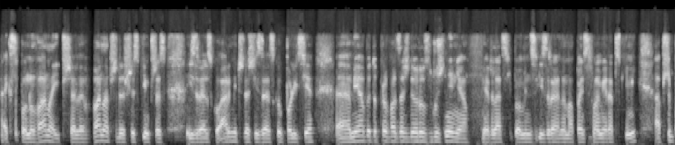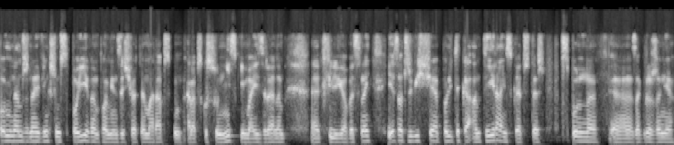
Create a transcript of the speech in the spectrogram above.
eksponowana i przelewana przede wszystkim przez izraelską armię, czy też izraelską policję, miałaby doprowadzać do rozluźnienia relacji pomiędzy Izraelem a państwami arabskimi. A przypominam, że największym spoiwem pomiędzy światem arabskim, arabsko-sunnickim, a Izraelem e, w chwili obecnej jest oczywiście polityka antyirańska, czy też wspólne e, zagrożenie,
